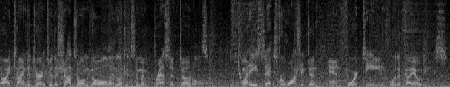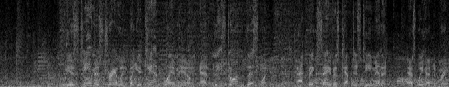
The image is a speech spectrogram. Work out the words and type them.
All right, time to turn to the shots on goal and look at some impressive totals. 26 for Washington and 14 for the Coyotes. His team is trailing, but you can't blame him, at least on this one. That big save has kept his team in it as we head to break.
